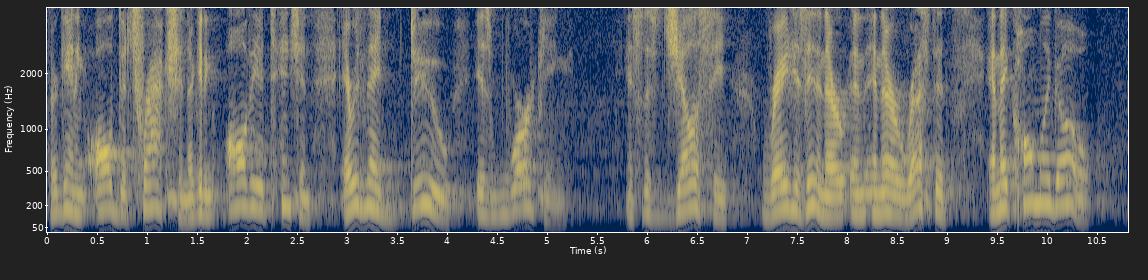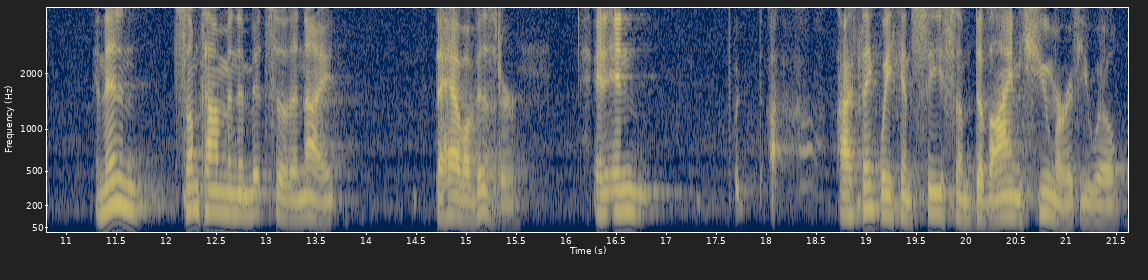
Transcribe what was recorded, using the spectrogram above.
they're gaining all the traction, they're getting all the attention. Everything they do is working. And so this jealousy rages in, and they're, and, and they're arrested, and they calmly go. And then, sometime in the midst of the night, they have a visitor. And, and I think we can see some divine humor, if you will.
